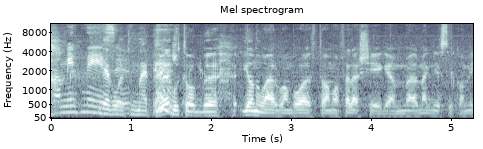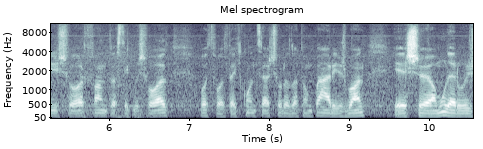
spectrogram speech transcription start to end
jártam, mint néző. De voltunk már Én legutóbb januárban voltam a feleségemmel, megnéztük a műsort, fantasztikus volt. Ott volt egy koncertsorozaton Párizsban, és a Moulin Rouge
